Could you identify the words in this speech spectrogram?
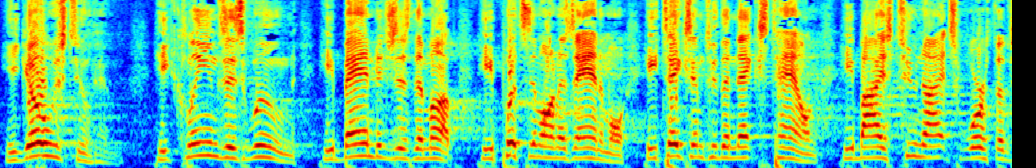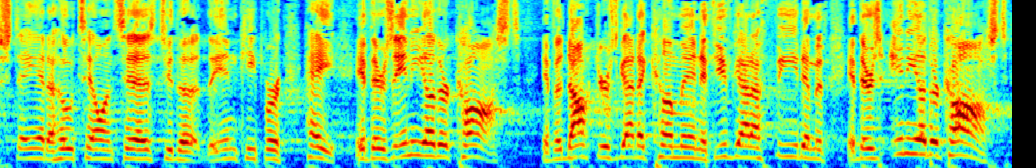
he goes to him. He cleans his wound. He bandages them up. He puts him on his animal. He takes him to the next town. He buys two nights worth of stay at a hotel and says to the, the innkeeper, Hey, if there's any other cost, if a doctor's got to come in, if you've got to feed him, if, if there's any other cost,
